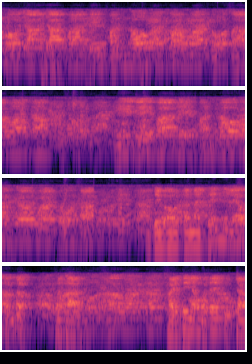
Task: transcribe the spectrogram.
โฆยายาปาติปันโนภะคะวะโตสาวกสังนิจิปาติปันโนภะคะวะโตสาวกสังเดี๋ยวเอาตันในเต็นท์นี่แล้วกันเนอะถ้าทางใครที่ยังไม่ได้ปูจา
